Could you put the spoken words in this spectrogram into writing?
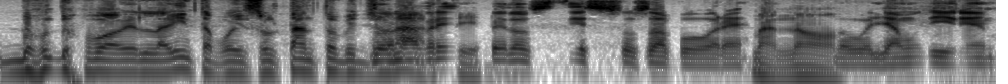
dopo averla vinta puoi soltanto peggiorarti. Non avrebbe lo stesso sapore. Ma no. Lo vogliamo dire?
